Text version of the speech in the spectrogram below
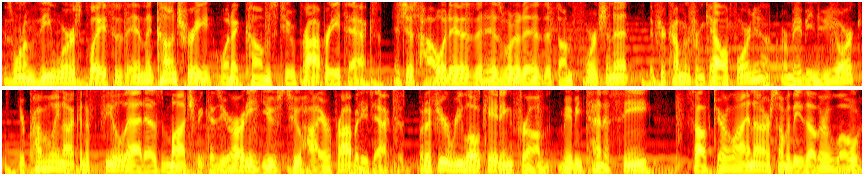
is one of the worst places in the country when it comes to property tax. It's just how it is. It is what it is. It's unfortunate. If you're coming from California or maybe New York, you're probably not going to feel that as much because you're already used to higher property taxes. But if you're relocating from maybe Tennessee, South Carolina, or some of these other low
